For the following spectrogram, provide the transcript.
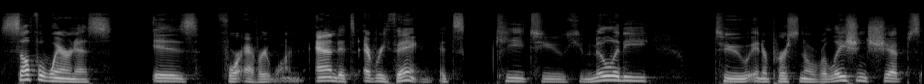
Self awareness is for everyone and it's everything. It's key to humility, to interpersonal relationships,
